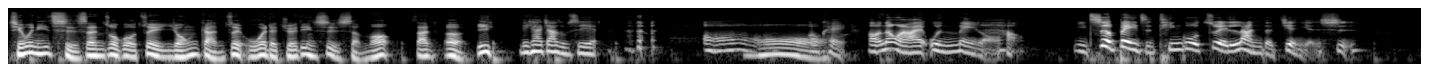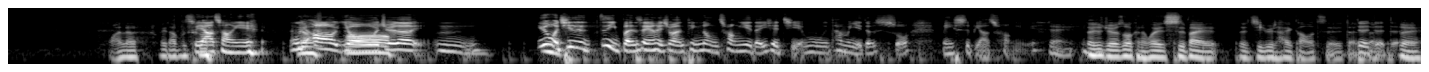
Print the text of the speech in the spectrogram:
请问你此生做过最勇敢、最无畏的决定是什么？三二一，离开家族事业。哦，OK，好，那我来问妹喽。好，你这辈子听过最烂的谏言是？完了，回答不出来。不要创业。不哦，有，我觉得，嗯，因为我其实自己本身也很喜欢听那种创业的一些节目，他们也都是说没事，不要创业。对，那就觉得说可能会失败的几率太高之类的。对对对，对。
